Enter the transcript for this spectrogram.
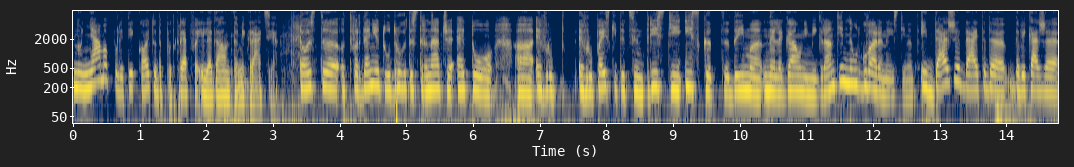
но няма политик, който да подкрепва илегалната миграция. Тоест, е, твърдението от другата страна, че ето Европа европейските центристи искат да има нелегални мигранти, не отговаря на истината. И даже, дайте да, да ви кажа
